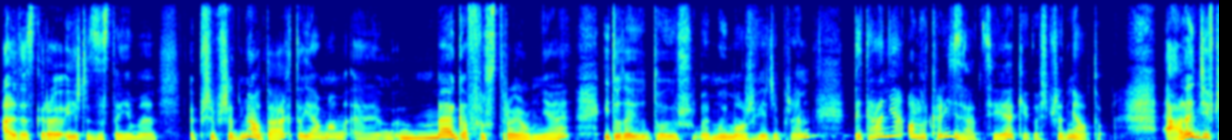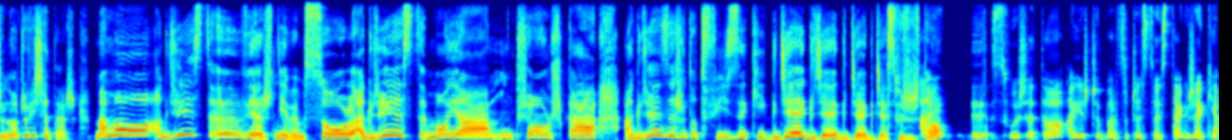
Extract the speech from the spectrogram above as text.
Ale to skoro jeszcze zostajemy przy przedmiotach, to ja mam, e, mega frustrują mnie i tutaj to już mój mąż wiedzie prym, pytania o lokalizację jakiegoś przedmiotu. Ale dziewczyny oczywiście też. Mamo, a gdzie jest, e, wiesz, nie wiem, sól, a gdzie jest moja książka, a gdzie jest zeszyt od fizyki, gdzie, gdzie, gdzie, gdzie? Słyszysz to? Y, Słyszę to, a jeszcze bardzo często jest tak, że jak ja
